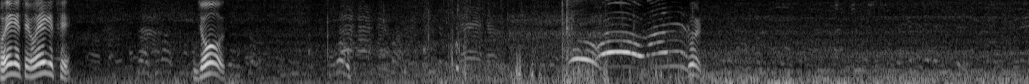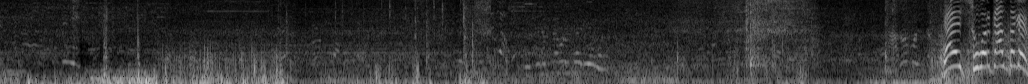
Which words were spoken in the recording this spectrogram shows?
হয়ে গেছে হয়ে গেছে জোস গুড গাইস শুভর কাজ দেখেন।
